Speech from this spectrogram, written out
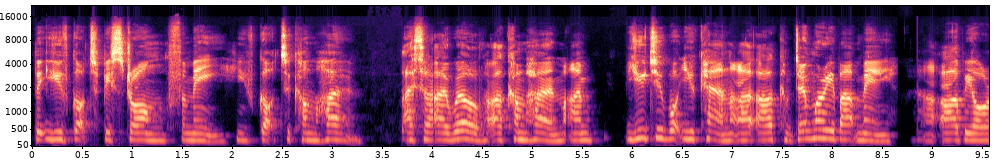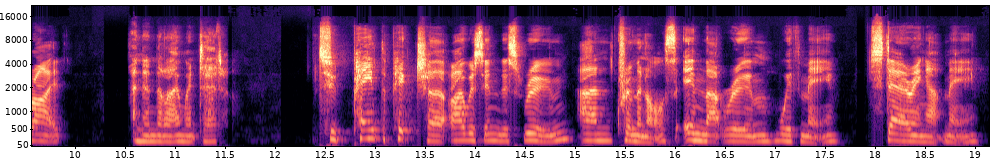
but you've got to be strong for me. You've got to come home. I said, I will. I'll come home. I'm, you do what you can. I, I'll come. Don't worry about me. I'll be all right. And then the line went dead to paint the picture, I was in this room and criminals in that room with me, staring at me.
